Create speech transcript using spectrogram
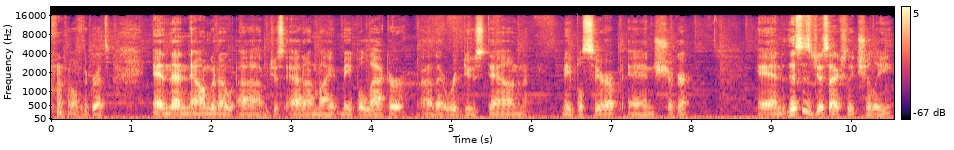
over the grits. And then now I'm going to uh, just add on my maple lacquer, uh, that reduced down maple syrup and sugar. And this is just actually chili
